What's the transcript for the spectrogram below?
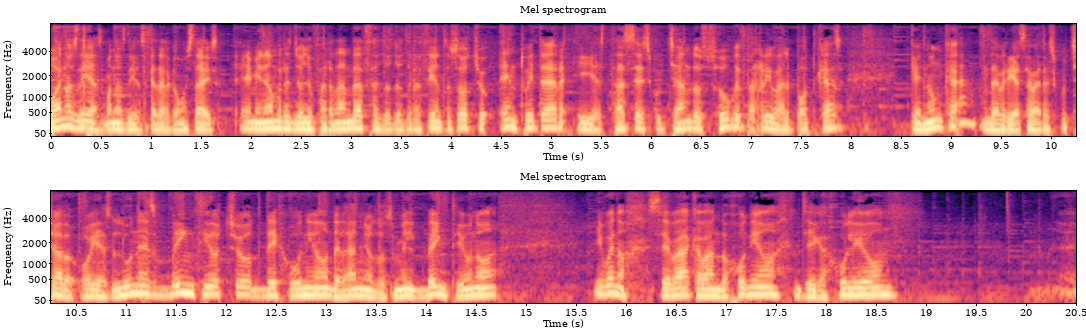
Buenos días, buenos días, ¿qué tal? ¿Cómo estáis? Eh, mi nombre es Jojo Fernández, Jojo308 en Twitter y estás escuchando Sube para arriba el podcast que nunca deberías haber escuchado. Hoy es lunes 28 de junio del año 2021 y bueno, se va acabando junio, llega julio, eh,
